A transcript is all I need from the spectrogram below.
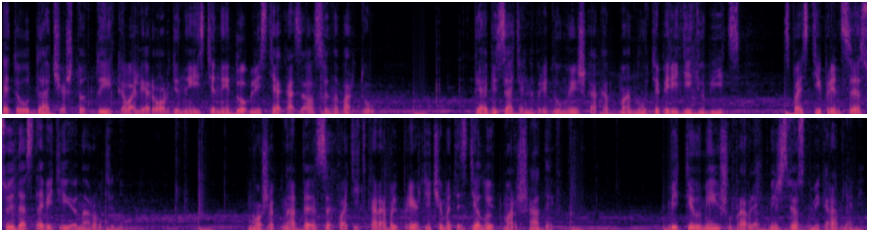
Это удача, что ты, кавалер Ордена Истинной Доблести, оказался на борту. Ты обязательно придумаешь, как обмануть, опередить убийц, спасти принцессу и доставить ее на родину. Может, надо захватить корабль, прежде чем это сделают маршады? Ведь ты умеешь управлять межзвездными кораблями?»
